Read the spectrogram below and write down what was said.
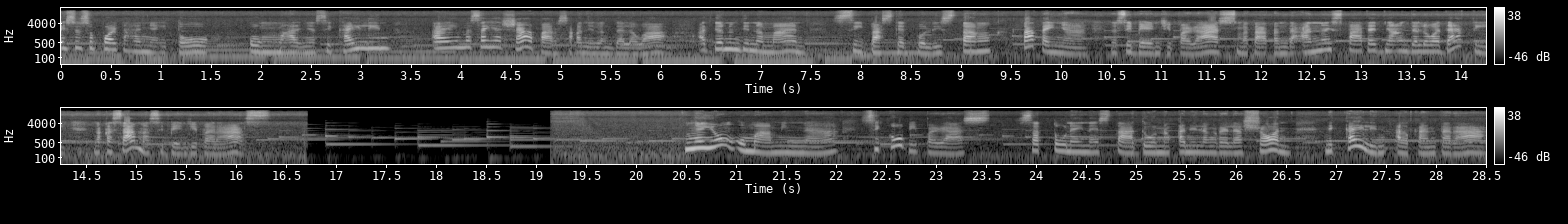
ay susuportahan niya ito. Kung mahal niya si Kylie ay masaya siya para sa kanilang dalawa. At ganoon din naman si basketballistang tatay niya na si Benji Paras. Matatandaan na spotted nga ang dalawa dati nakasama si Benji Paras. Ngayong umamin na si Kobe Paras sa tunay na estado ng kanilang relasyon ni Kylie Alcantara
